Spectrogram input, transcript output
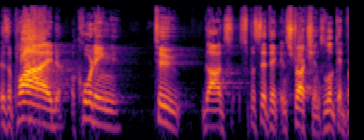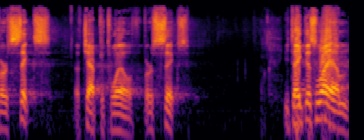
is applied according to God's specific instructions. Look at verse 6 of chapter 12. Verse 6. You take this lamb,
